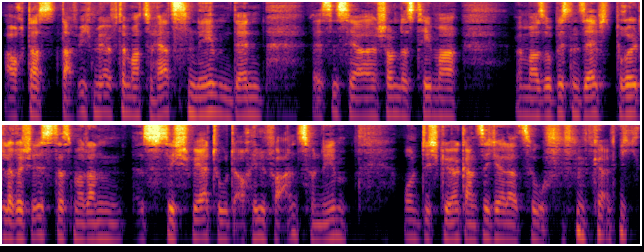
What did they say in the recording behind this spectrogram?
Auch das darf ich mir öfter mal zu Herzen nehmen, denn es ist ja schon das Thema, wenn man so ein bisschen selbstbrötlerisch ist, dass man dann es sich schwer tut, auch Hilfe anzunehmen. Und ich gehöre ganz sicher dazu. Kann ich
